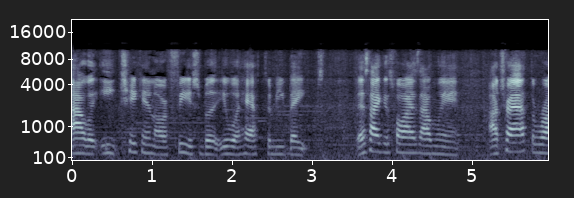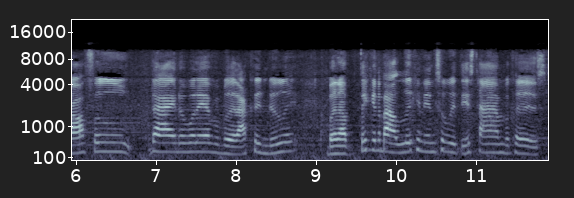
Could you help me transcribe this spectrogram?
I would eat chicken or fish, but it would have to be baked. That's like as far as I went. I tried the raw food diet or whatever, but I couldn't do it. But I'm thinking about looking into it this time because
